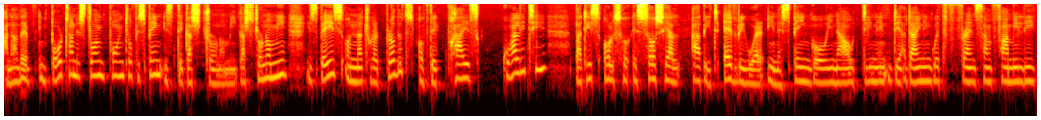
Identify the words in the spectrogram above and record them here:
Another important strong point of Spain is the gastronomy. Gastronomy is based on natural products of the highest quality but it's also a social habit everywhere in Spain, going out, dining, dining with friends and family,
